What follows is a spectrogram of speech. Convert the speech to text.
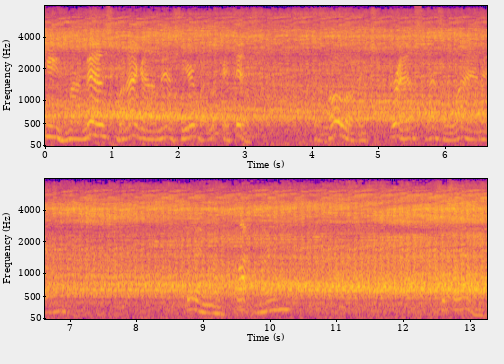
Excuse my mess, but I got a mess here. But look at this. The Polar Express, that's a lion in it. Doing a hot one. 611.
